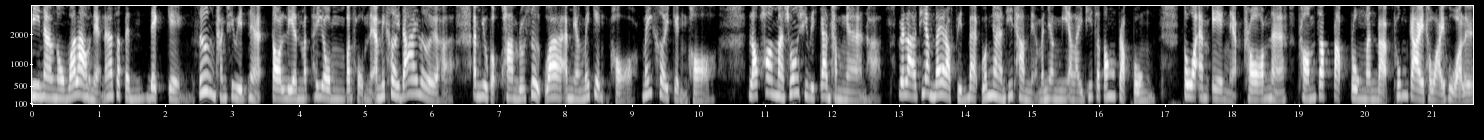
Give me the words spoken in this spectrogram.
มีแนวโน้มว่าเราเนี่ยน่าจะเป็นเด็กเก่ง ซึ่งทั้งชีวิตเนี่ยตอนเรียนมัธยมประถมเนี่ยแอมไม่เคยได้เลยค่ะแอมอยู่กับความรู้สึกว่าแอมยังไม่เก่งพอ ไม่เคยเก่งพอ แล้วพอมาช่วงชีวิตการทำงานค่ะ เวลาที่แอมได้รับฟีดแบ็ว่างานที่ทำเนี่ยมันยังมีอะไรที่จะต้องปรับปรุง ตัวแอมเองเนี่ยพร้อมนะ พร้อมจะปรับปรุงมันแบบทุ่มกายถวายหัวเลย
